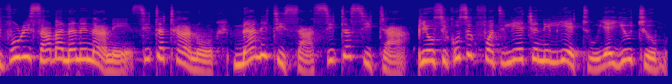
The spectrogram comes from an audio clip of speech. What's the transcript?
0788658966. Pia usikose kufuatilia chaneli yetu ya YouTube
